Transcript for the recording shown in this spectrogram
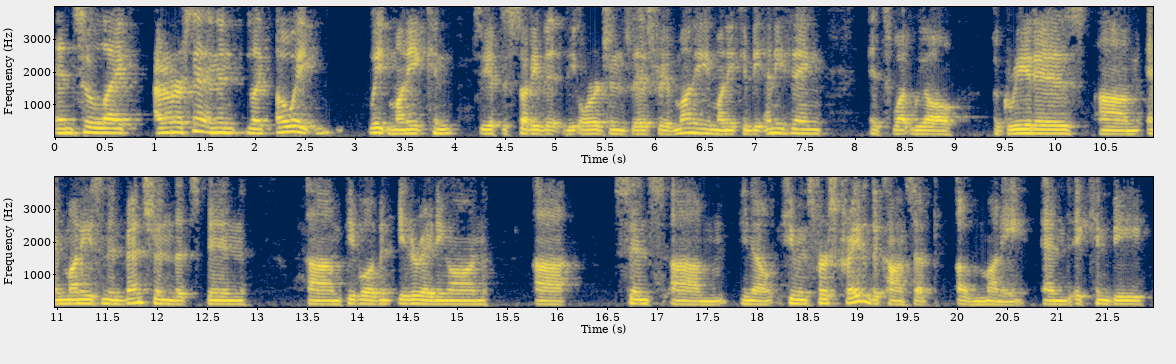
and so like i don't understand. And then like oh wait wait money can so you have to study the, the origins the history of money. Money can be anything. It's what we all agree it is. Um, and money is an invention that's been um, people have been iterating on uh, since um, you know humans first created the concept of money, and it can be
